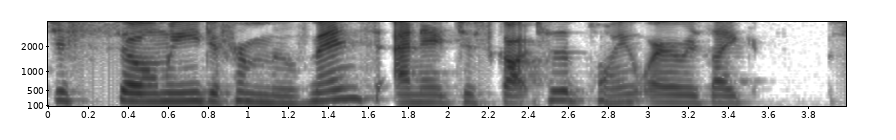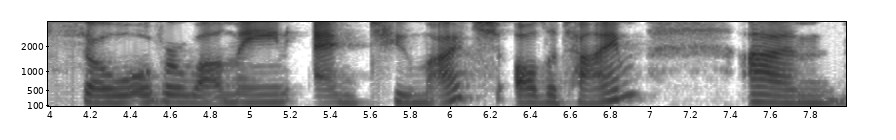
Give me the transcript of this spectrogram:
just so many different movements, and it just got to the point where it was like so overwhelming and too much all the time. Um,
